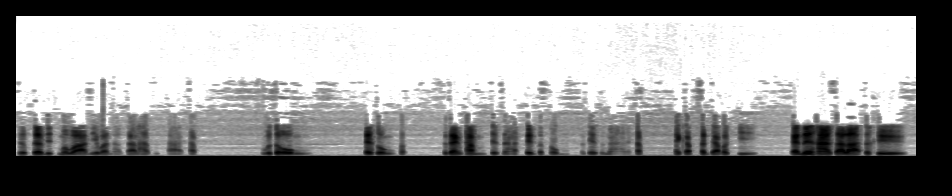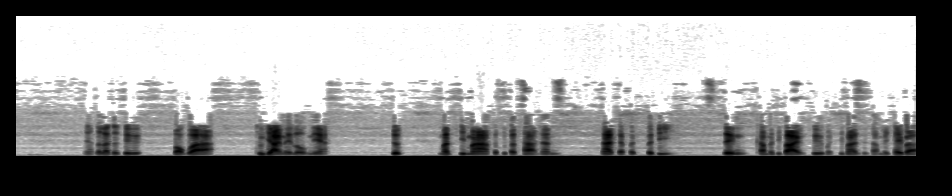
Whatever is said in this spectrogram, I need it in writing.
เพิ่มเติมนิดเมื่อวานนี้วันอาสาฬหบูชาครับพระพุทธองค์ได้ทรงแสดงธรรมเทศนาเป็นปฐมเทศนานะครับ ให้กับปัญจวัคคีย์แต่เนื้อหาสาระก็คือเนื้อสาระก็คือบอกว่าทุกอย่างในโลกเนี้ยจุดมัชฌิมาปฏิปทานั้น น่าจะปฏิดี ซึ่งคำอธิบายก็คือมัชฌิมาปฏิปทาไม่ใช่ว่า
